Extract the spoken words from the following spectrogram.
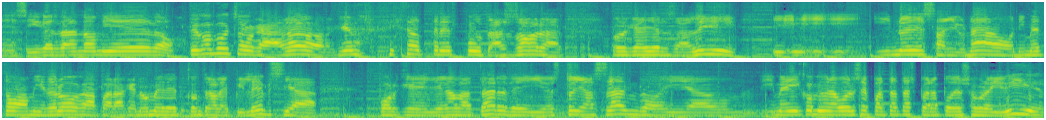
Me sigues dando miedo. Tengo mucho calor. Que he dormido tres putas horas. Porque ayer salí y, no he desayunado, ni me he tomado mi droga para que no me dé contra la epilepsia porque llegaba tarde y estoy asando y, aún- y me he comido una bolsa de patatas para poder sobrevivir,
